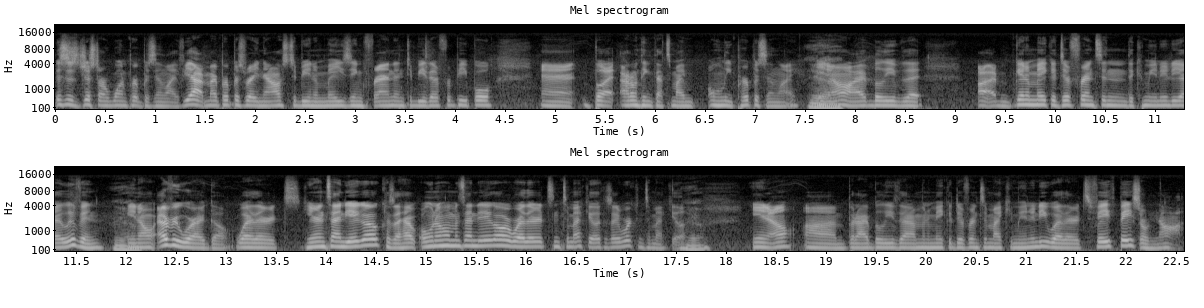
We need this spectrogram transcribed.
this is just our one purpose in life. Yeah, my purpose right now is to be an amazing friend and to be there for people, and but I don't think that's my only purpose in life. You know, I believe that I'm gonna make a difference in the community I live in. Yeah. You know, everywhere I go, whether it's here in San Diego because I have own a home in San Diego, or whether it's in Temecula because I work in Temecula. yeah. You know, um, but I believe that I'm gonna make a difference in my community, whether it's faith based or not.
